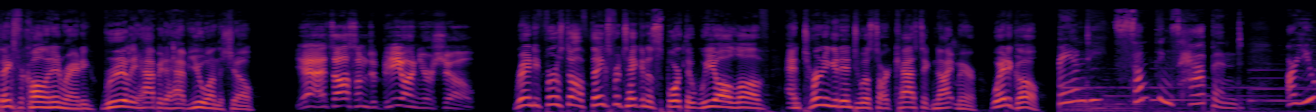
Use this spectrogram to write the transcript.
Thanks for calling in, Randy. Really happy to have you on the show. Yeah, it's awesome to be on your show. Randy, first off, thanks for taking a sport that we all love and turning it into a sarcastic nightmare. Way to go. Randy, something's happened. Are you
